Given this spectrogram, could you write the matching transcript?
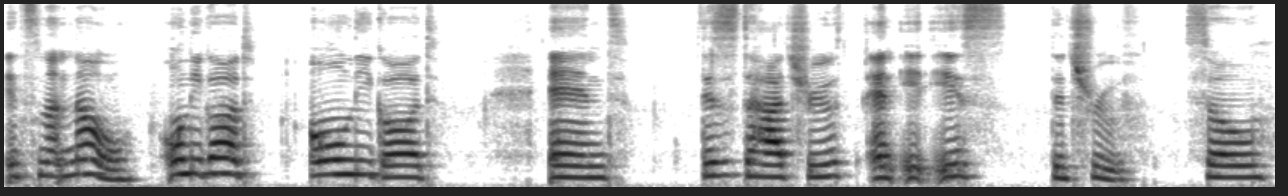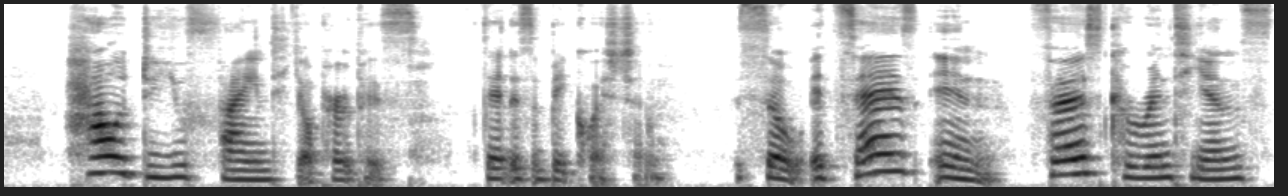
it's not no. Only God. Only God. And this is the hard truth, and it is the truth. So, how do you find your purpose? That is a big question. So, it says in First Corinthians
